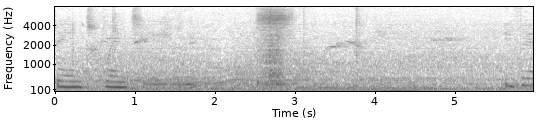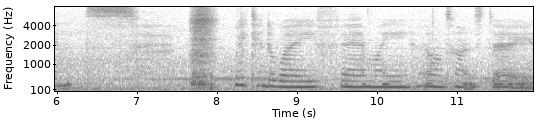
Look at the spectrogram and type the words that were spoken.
15, 20. Events, weekend away, family, Valentine's Day,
